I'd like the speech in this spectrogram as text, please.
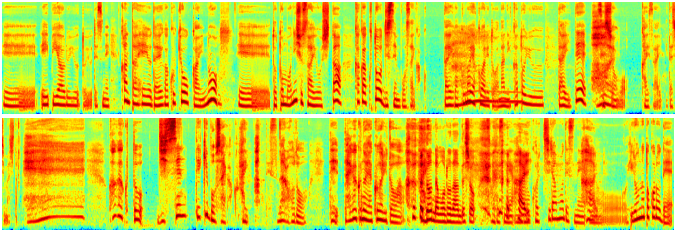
えー、APRU というですね環太平洋大学協会の、うん、えー、とともに主催をした科学と実践防災学大学の役割とは何かという題でセッションを開催いたしました。はい、へえ科学と実践的防災学。はいそうです。なるほどで大学の役割とは、はい、どんなものなんでしょう？そうですね。あの、こちらもですね、はい、あのいろんなところで、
